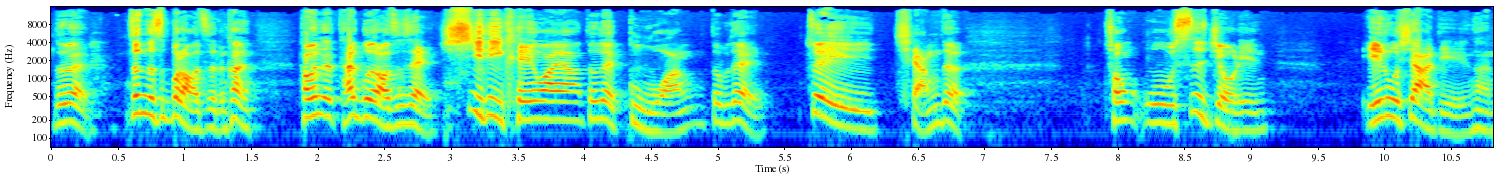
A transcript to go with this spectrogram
对不对？真的是不老子。你看台湾的台股的老子是谁？矽力 KY 啊，对不对？股王，对不对？最强的，从五四九零一路下跌，你看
